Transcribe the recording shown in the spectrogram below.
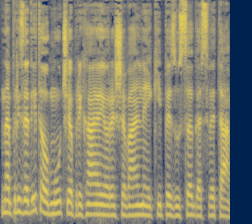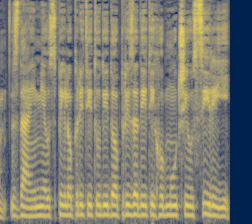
Na prizadeta območja prihajajo reševalne ekipe z vsega sveta. Zdaj jim je uspelo priti tudi do prizadetih območij v Siriji.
